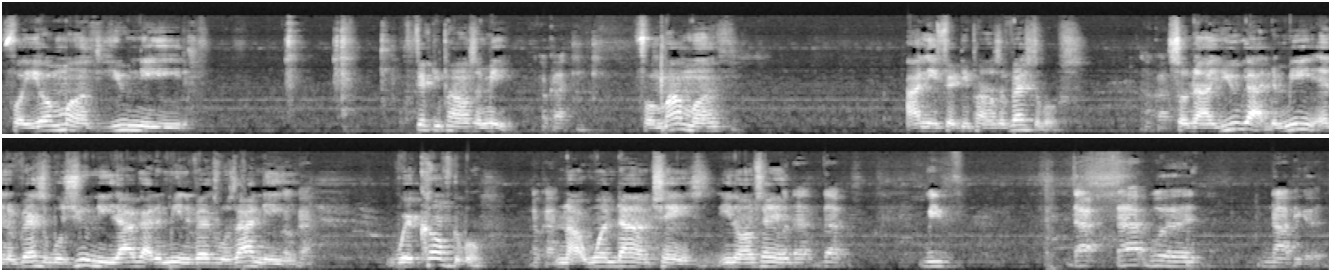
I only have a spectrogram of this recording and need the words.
for your month, you need 50 pounds of meat. Okay. For my month, I need 50 pounds of vegetables. Okay. So now you got the meat and the vegetables you need. I got the meat and vegetables I need. Okay. We're comfortable. Okay. Not one dime change. You know what I'm But saying? that that we've that that would not be good,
